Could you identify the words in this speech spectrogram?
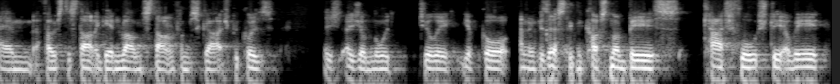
Um, if I was to start again rather than starting from scratch, because as, as you'll know, Julie, you've got an existing customer base, cash flow straight away,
